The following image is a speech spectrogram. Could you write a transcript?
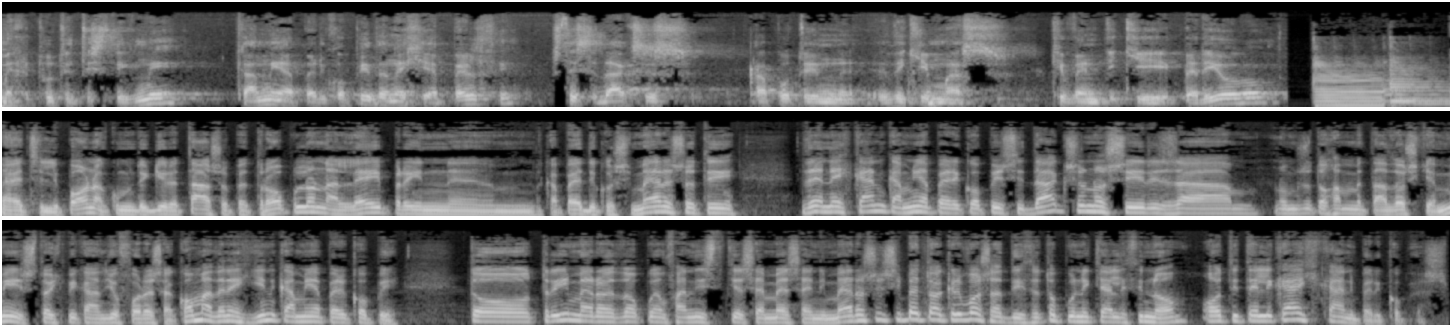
Μέχρι τούτη τη στιγμή καμία περικοπή δεν έχει επέλθει στις συντάξεις από την δική μας κυβερνητική περίοδο. Έτσι λοιπόν, ακούμε τον κύριο Τάσο Πετρόπουλο να λέει πριν ε, 15-20 μέρες ότι δεν έχει κάνει καμία περικοπή συντάξεων. Ο ΣΥΡΙΖΑ, νομίζω το είχαμε μεταδώσει κι εμείς, το έχει πει κανένα δύο φορές ακόμα, δεν έχει γίνει καμία περικοπή. Το τρίμερο εδώ που εμφανίστηκε σε μέσα ενημέρωσης είπε το ακριβώς αντίθετο, που είναι και αληθινό, ότι τελικά έχει κάνει περικοπές.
